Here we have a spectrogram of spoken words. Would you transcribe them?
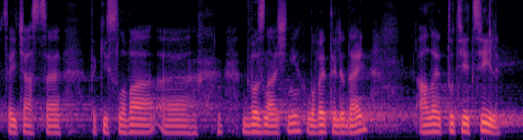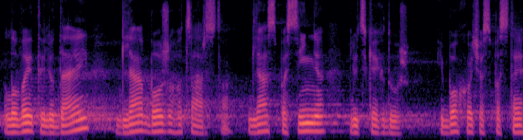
В цей час це такі слова е, двозначні ловити людей. Але тут є ціль ловити людей для Божого царства, для спасіння людських душ. І Бог хоче спасти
